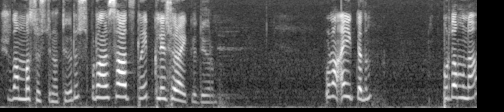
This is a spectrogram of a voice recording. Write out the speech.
Şuradan masa üstüne atıyoruz. Buradan sağ tıklayıp klasöre ayıkla diyorum. Buradan ayıkladım. Buradan buna,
